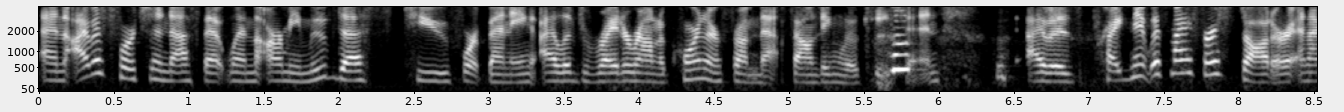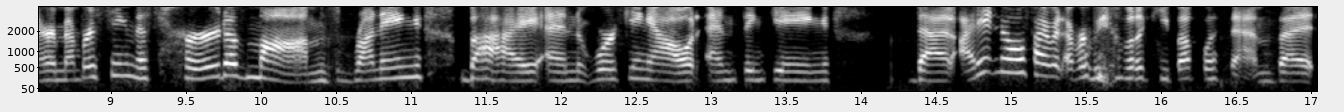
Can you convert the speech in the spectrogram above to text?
And I was fortunate enough that when the Army moved us to Fort Benning, I lived right around a corner from that founding location. I was pregnant with my first daughter, and I remember seeing this herd of moms running by and working out and thinking, that I didn't know if I would ever be able to keep up with them. But,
